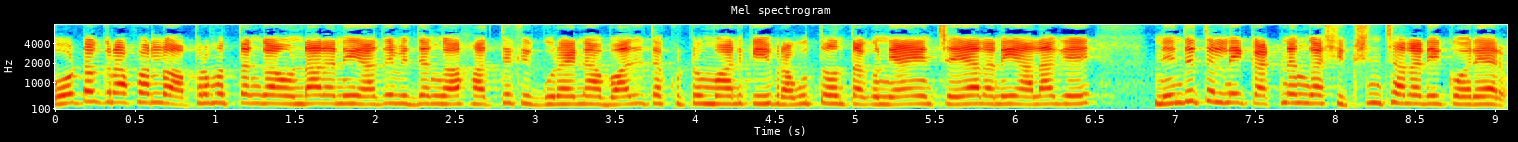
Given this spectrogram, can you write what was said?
ఫోటోగ్రాఫర్లు అప్రమత్తంగా ఉండాలని అదేవిధంగా హత్యకి గురైన బాధిత కుటుంబానికి ప్రభుత్వం తగు న్యాయం చేయాలని అలాగే నిందితుల్ని కఠినంగా శిక్షించాలని కోరారు.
